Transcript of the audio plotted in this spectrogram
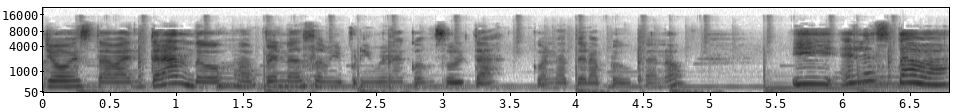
yo estaba entrando apenas a mi primera consulta con la terapeuta, ¿no? Y él estaba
